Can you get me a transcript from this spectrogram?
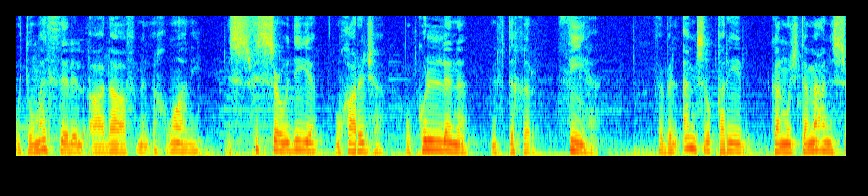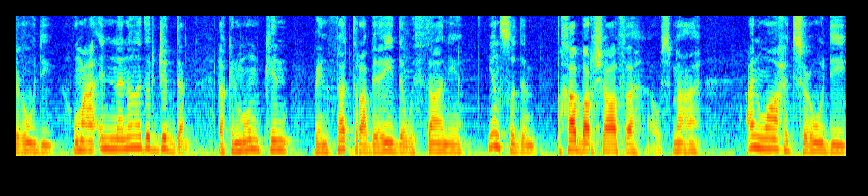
وتمثل الآلاف من إخواني في السعودية وخارجها وكلنا نفتخر فيها. فبالأمس القريب كان مجتمعنا السعودي ومع أنه نادر جدا لكن ممكن بين فترة بعيدة والثانية ينصدم بخبر شافه أو سمعه عن واحد سعودي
